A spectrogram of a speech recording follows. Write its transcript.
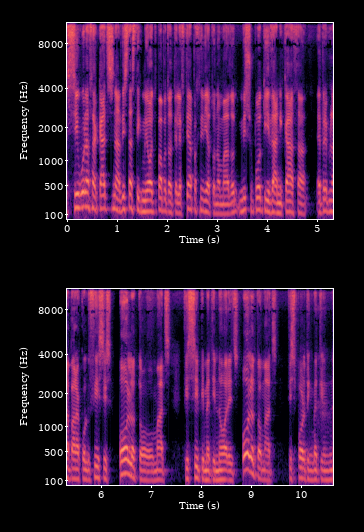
σίγουρα θα κάτσεις να δεις τα στιγμιότυπα από τα τελευταία παιχνίδια των ομάδων. Μη σου πω ότι ιδανικά θα έπρεπε να παρακολουθήσεις όλο το match της City με την Norwich, όλο το match της Sporting με την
